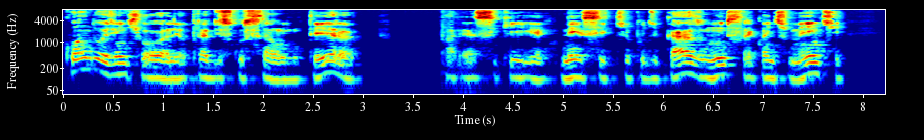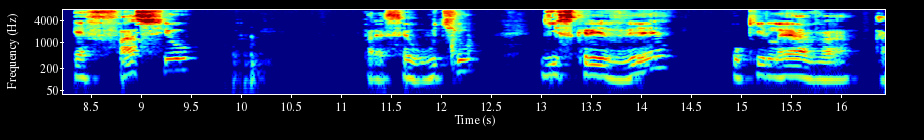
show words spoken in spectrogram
quando a gente olha para a discussão inteira, parece que nesse tipo de caso, muito frequentemente, é fácil, parece ser útil, descrever o que leva à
